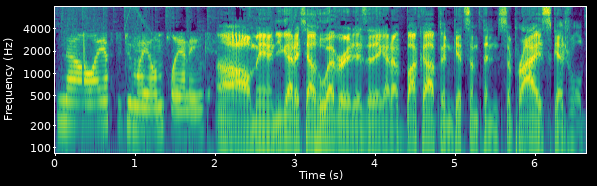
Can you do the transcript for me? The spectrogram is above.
No, I have to do my own planning. Oh man, you got to tell whoever it is that they got to buck up and get something surprise scheduled.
